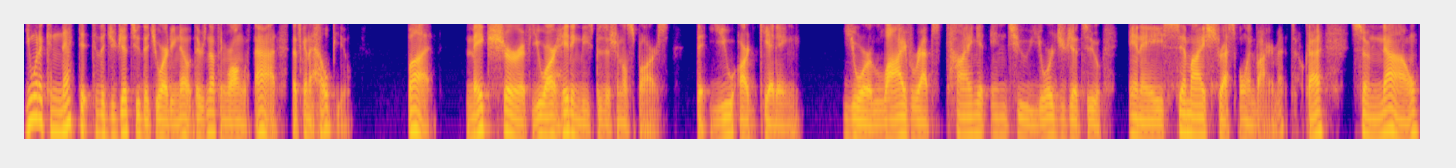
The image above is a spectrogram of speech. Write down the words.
You want to connect it to the jujitsu that you already know. There's nothing wrong with that. That's going to help you. But make sure if you are hitting these positional spars that you are getting your live reps, tying it into your jujitsu in a semi stressful environment. Okay. So now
